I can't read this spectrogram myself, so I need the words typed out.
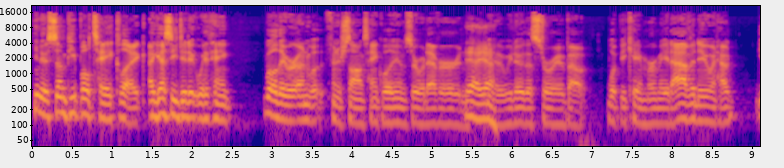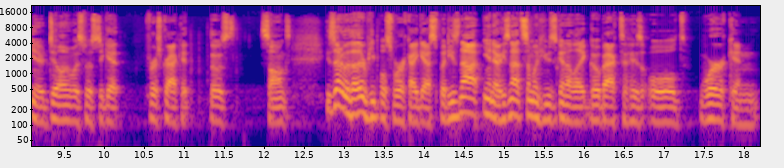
You know, some people take like, I guess he did it with Hank. Well, they were unfinished songs, Hank Williams or whatever. And, yeah, yeah. You know, we know the story about what became Mermaid Avenue and how, you know, Dylan was supposed to get first crack at those songs. He's done it with other people's work, I guess, but he's not, you know, he's not someone who's going to like go back to his old work and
